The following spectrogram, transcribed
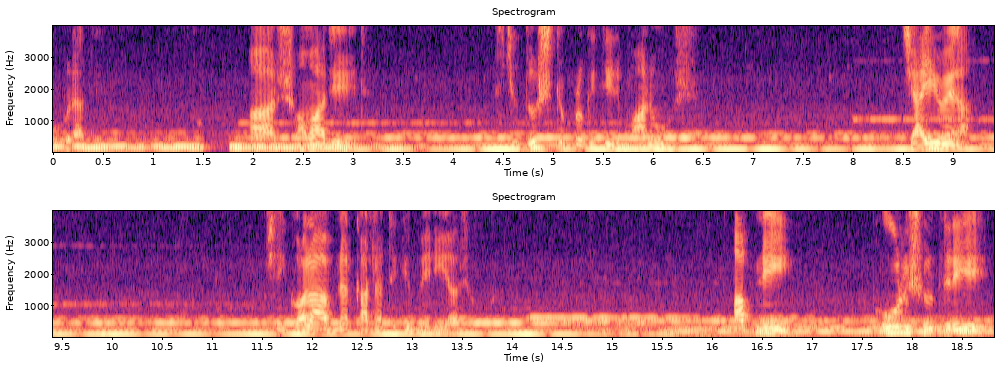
উগরাতে আর সমাজের কিছু দুষ্ট প্রকৃতির মানুষ চাইবে না। সেই গলা আপনার কাটা থেকে বেরিয়ে আসুক। আপনি ভুল শুধরিয়ে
